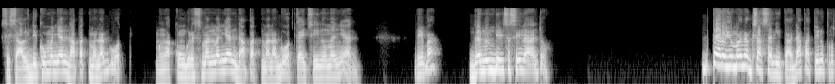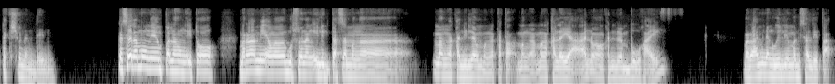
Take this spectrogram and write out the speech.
Si Saldico man yan, dapat managot. Mga congressman man yan, dapat managot kahit sino man yan. Di ba? Ganon din sa Senado. Pero yung mga nagsasalita, dapat pinoproteksyonan din. Kasi alam mo ngayong panahong ito, marami ang mga gusto nang iligtas sa mga mga kanilang mga kata, mga mga kalayaan o ang kanilang buhay. Marami nang willing magsalita.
